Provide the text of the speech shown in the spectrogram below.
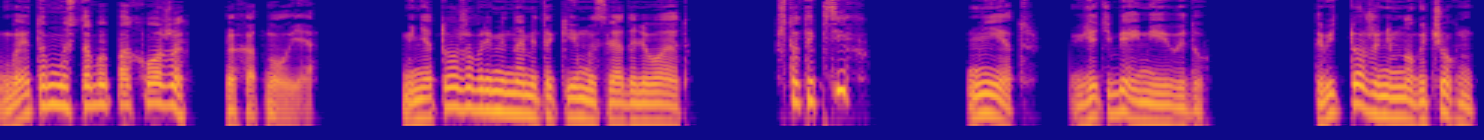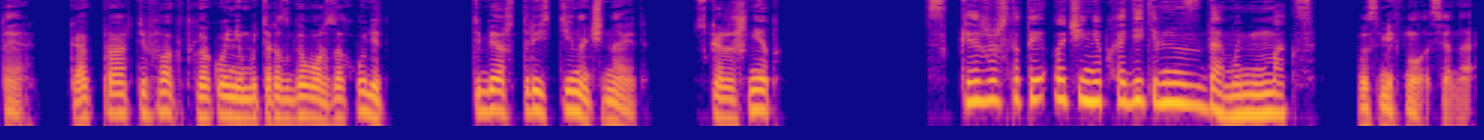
«В этом мы с тобой похожи», — хохотнул я. «Меня тоже временами такие мысли одолевают». «Что ты псих?» «Нет, я тебя имею в виду. Ты ведь тоже немного чокнутая. Как про артефакт какой-нибудь разговор заходит, тебя аж трясти начинает. Скажешь нет?» «Скажу, что ты очень обходителен с дамами, Макс», — усмехнулась она.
